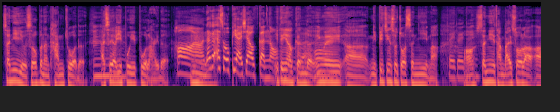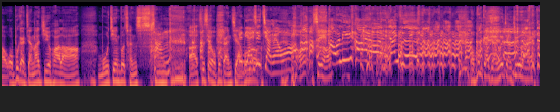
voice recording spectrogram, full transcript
生意有时候不能贪做的，还是要一步一步来的。哦，那个 SOP 还是要跟哦，一定要跟的，因为呃，你毕竟是做生意嘛。对对哦，生意坦白说了啊，我不敢讲那句话了 啊，无奸不成商啊，这些我不敢讲。你还是讲了 哦，是哦，好厉害哦，这样子。我不敢讲，会讲出来。对。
